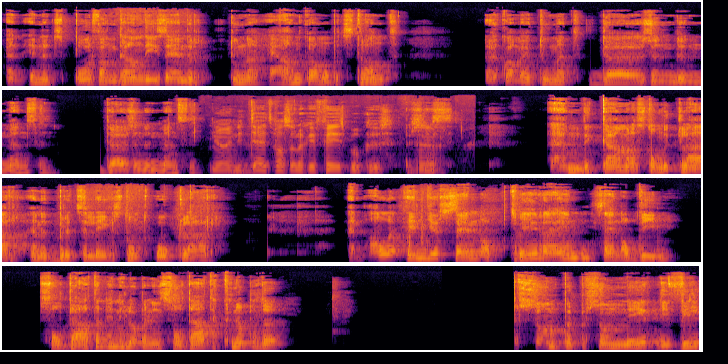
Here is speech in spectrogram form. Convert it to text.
En in het spoor van Gandhi zijn er, toen hij aankwam op het strand, eh, kwam hij toe met duizenden mensen. Duizenden mensen. Ja, in die tijd was er nog geen Facebook, dus. Precies. En de camera's stonden klaar en het Britse leger stond ook klaar. En alle Indiërs zijn op twee rijen zijn op die soldaten ingelopen en die soldaten knuppelden persoon per persoon neer. Die viel,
